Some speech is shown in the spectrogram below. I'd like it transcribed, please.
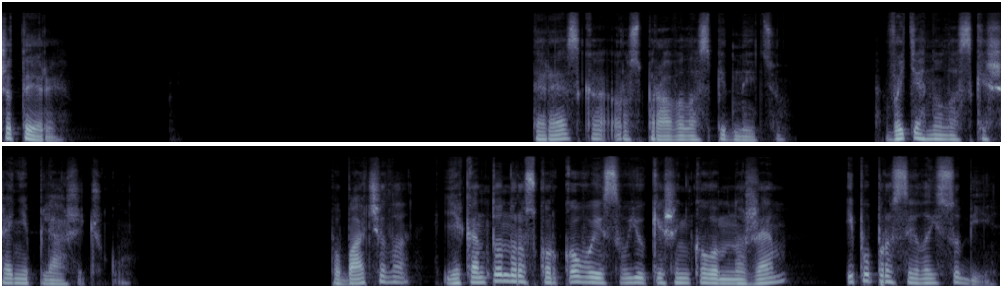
4 Тереска розправила спідницю, витягнула з кишені пляшечку. Побачила, як Антон розкорковує свою кишеньковим ножем і попросила й собі.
